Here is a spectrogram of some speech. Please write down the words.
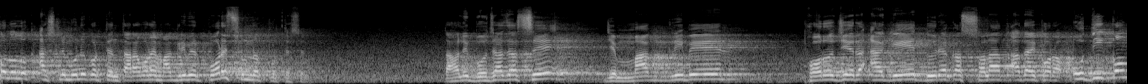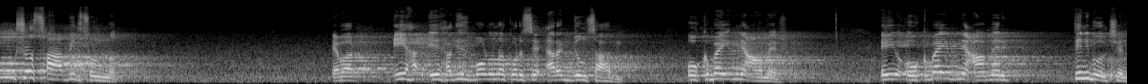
কোনো লোক আসলে মনে করতেন তারা মনে হয় মাগরিবের পরে সুন্নত করতেছেন তাহলে বোঝা যাচ্ছে যে মাগরিবের ফরজের আগে দুই রেখা সলাত আদায় করা অধিকাংশ সাহাবির সুন্নত। এবার এই হাদিস বর্ণনা করেছে আরেকজন সাহাবি। ওকবা ইবনে আমের। এই ওকবা ইবনে আমের তিনি বলছেন,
